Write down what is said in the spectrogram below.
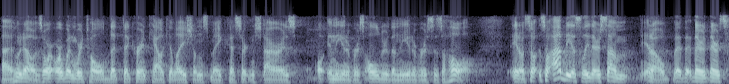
uh, who knows? Or, or, when we're told that the current calculations make uh, certain stars in the universe older than the universe as a whole you know, so, so obviously there's some, you know, there, there's,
